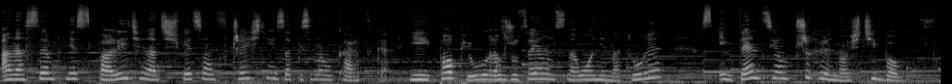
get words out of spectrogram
a następnie spalicie nad świecą wcześniej zapisaną kartkę, jej popiół rozrzucając na łonie natury z intencją przychylności bogów.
